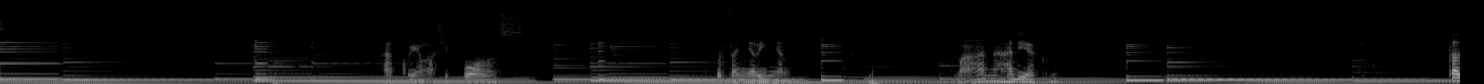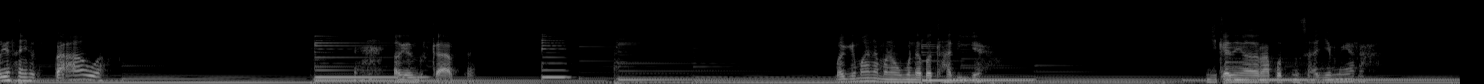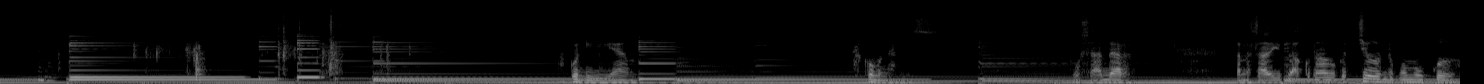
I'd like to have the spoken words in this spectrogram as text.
Aku yang masih polos bertanya ringan, mana hadiahku? Kalian hanya tertawa. Kalian berkata, Bagaimana mau mendapat hadiah jika nilai rapotmu saja merah? Aku diam. Aku menangis. Aku sadar karena saat itu aku terlalu kecil untuk memukul.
